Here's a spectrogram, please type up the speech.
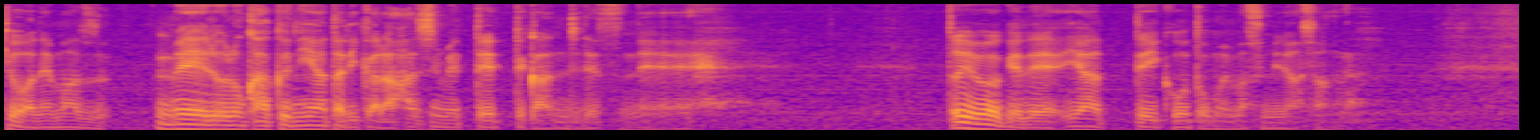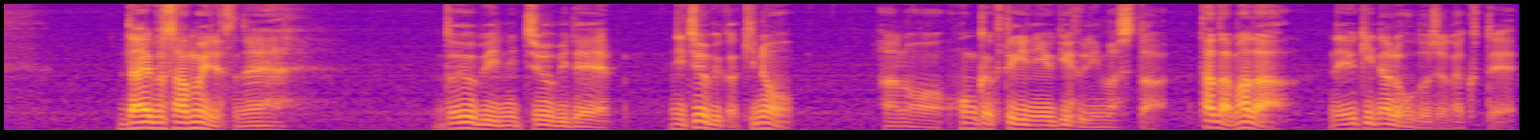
今日はねまずメールの確認あたりから始めてって感じですね。というわけでやっていこうと思います皆さん。だいぶ寒いですね。土曜日日曜日で日曜日か昨日あの本格的に雪降りました。ただまだ寝雪になるほどじゃなくて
